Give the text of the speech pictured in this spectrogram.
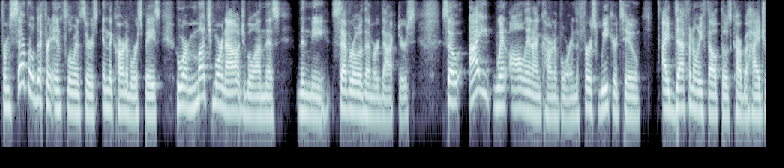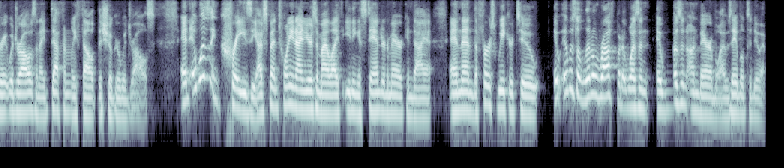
from several different influencers in the carnivore space who are much more knowledgeable on this than me. Several of them are doctors. So I went all in on carnivore in the first week or two. I definitely felt those carbohydrate withdrawals and I definitely felt the sugar withdrawals. And it wasn't crazy. I've spent 29 years of my life eating a standard American diet. And then the first week or two, it, it was a little rough, but it wasn't it wasn't unbearable. I was able to do it.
